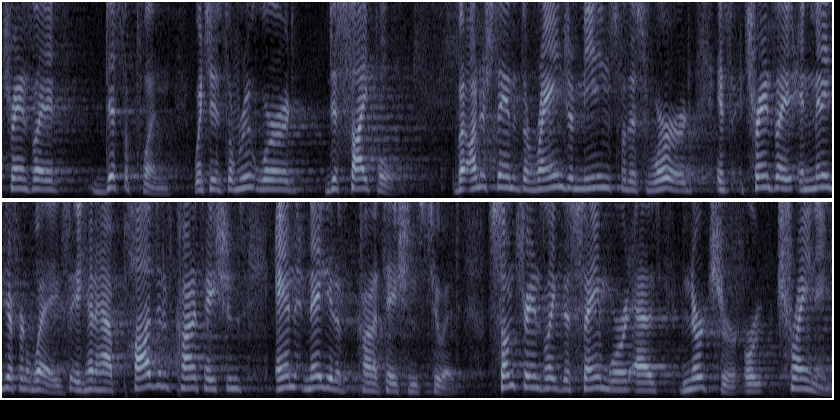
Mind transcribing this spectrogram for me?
translated discipline, which is the root word disciple. But understand that the range of meanings for this word is translated in many different ways. It can have positive connotations and negative connotations to it. Some translate the same word as nurture or training,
